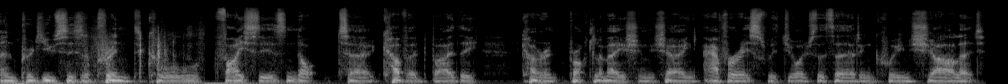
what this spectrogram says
and produces a print called Vices Not uh, Covered by the current proclamation showing avarice with George III and Queen Charlotte.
